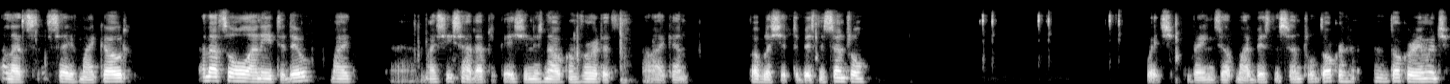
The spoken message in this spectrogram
And let's save my code. And that's all I need to do. My uh, my C/SIDE application is now converted and I can publish it to Business Central, which brings up my Business Central Docker, Docker image.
